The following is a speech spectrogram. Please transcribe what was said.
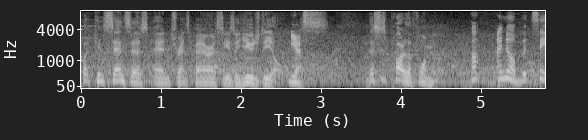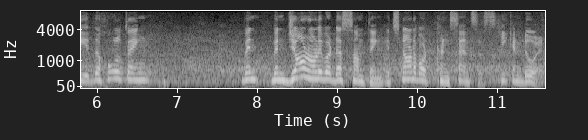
but consensus and transparency is a huge deal. yes, This is part of the formula. Uh, I know, but see, the whole thing, when, when John Oliver does something, it's not about consensus. He can do it,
